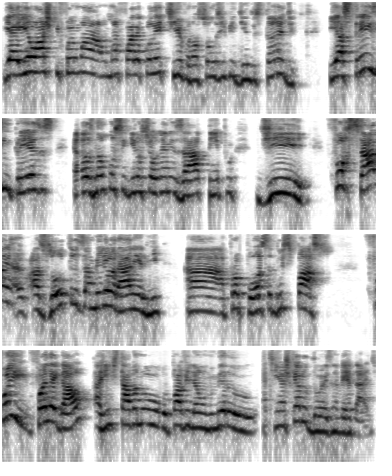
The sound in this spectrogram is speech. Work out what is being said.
E aí eu acho que foi uma, uma falha coletiva. Nós fomos dividindo o stand e as três empresas elas não conseguiram se organizar a tempo de forçar as outras a melhorarem ali a, a proposta do espaço. Foi, foi legal, a gente estava no pavilhão número. Acho que era o 2, na verdade.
